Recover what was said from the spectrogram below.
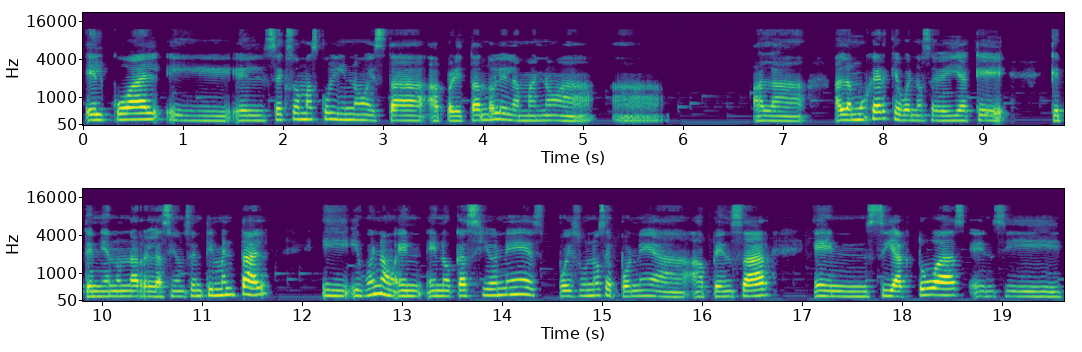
el cual eh, el sexo masculino está apretándole la mano a, la, a la mujer, que bueno, se veía que, que tenían una relación sentimental y, bueno, en, en, ocasiones pues uno se pone a, pensar en si actúas, en si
